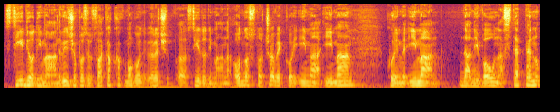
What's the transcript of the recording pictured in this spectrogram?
Stid od imana. Vidjet ćemo poslije, stvar, kako, kako mogu reći eh, stid od imana? Odnosno, čovjek koji ima iman, koji ima iman na nivou, na stepenu,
